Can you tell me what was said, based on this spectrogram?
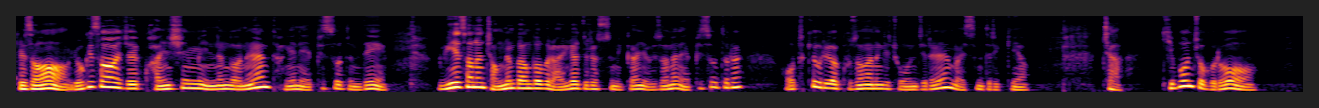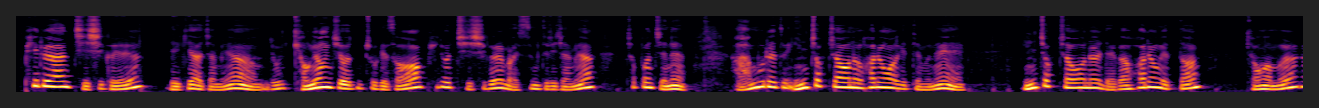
그래서 여기서 이제 관심이 있는 거는 당연히 에피소드인데 위에서는 적는 방법을 알려드렸으니까 여기서는 에피소드를 어떻게 우리가 구성하는 게 좋은지를 말씀드릴게요. 자, 기본적으로 필요한 지식을 얘기하자면 여기 경영 지원 쪽에서 필요 지식을 말씀드리자면 첫 번째는 아무래도 인적 자원을 활용하기 때문에 인적 자원을 내가 활용했던 경험을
